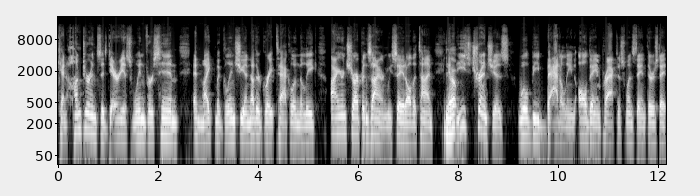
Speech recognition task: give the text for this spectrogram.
can Hunter and Za'Darius win versus him and Mike McGlinchey, another great tackle in the league? Iron sharpens iron. We say it all the time. Yep. And these trenches will be battling all day in practice Wednesday and Thursday.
